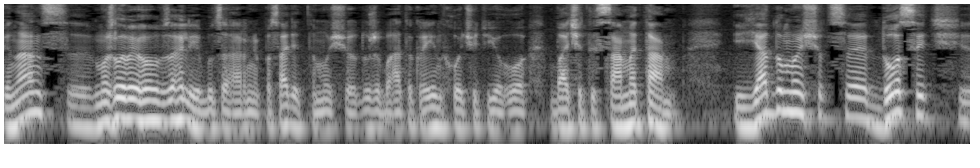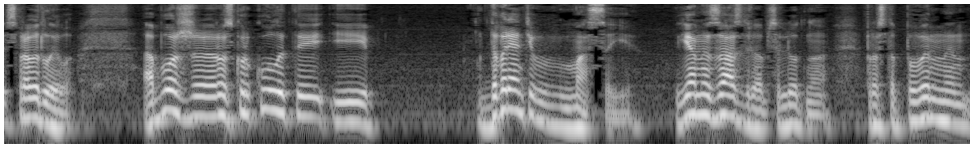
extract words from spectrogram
Binance. Е, Можливо, його взагалі буцегарню посадять, тому що дуже багато країн хочуть його бачити саме там. І я думаю, що це досить справедливо. Або ж розкуркулити і до варіантів маса є. Я не заздрю абсолютно. Просто повинен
